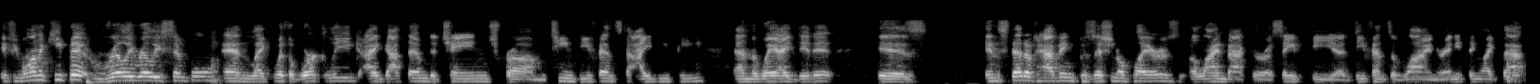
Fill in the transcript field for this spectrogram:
if you want to keep it really really simple and like with a work league, I got them to change from team defense to IDP, and the way I did it is instead of having positional players, a linebacker, a safety, a defensive line, or anything like that,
